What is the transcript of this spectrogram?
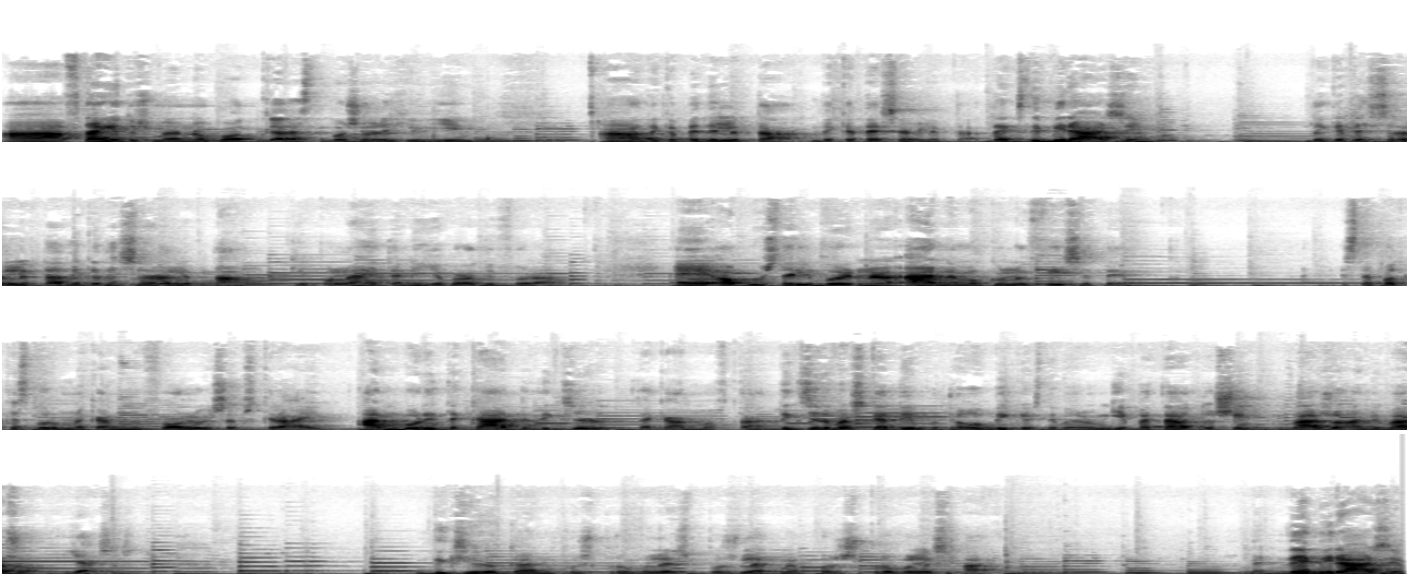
Αυτά για το σημερινό podcast. Πόσο ώρα έχει βγει, Α, 15 λεπτά, 14 λεπτά. Εντάξει, δεν πειράζει. 14 λεπτά, 14 λεπτά. Και πολλά ήταν για πρώτη φορά. Ε, Όποιος θέλει μπορεί να. Α, να με ακολουθήσετε. Στα podcast μπορούμε να κάνουμε follow ή subscribe. Αν μπορείτε, κάντε. Δεν ξέρω τι θα κάνουμε αυτά. Δεν ξέρω βασικά τίποτα. Εγώ μπήκα στην εφαρμογή και πατάω το συν, βάζω, ανεβάζω. Γεια σας. Δεν ξέρω καν πόσες προβολές, πώς βλέπουμε πόσες προβολές υπάρχουν. Ναι, δεν πειράζει.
